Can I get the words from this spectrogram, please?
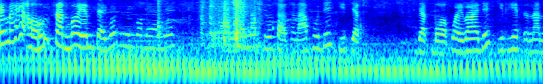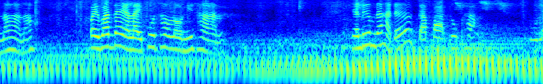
ยังไงเอาของสั่นบ่เห็นใจคนอื่นบ่แมนเด้อันนี้นับถือศาสนาพุทธยายจิตอยากอยากบอกไว้ว่ายายจิตเฮ็ดอันนั้นเนาะค่ะเนาะไปวัดได้อะไรพูดเท่าเรานิทาน อย่าลืมนะคะเด้อกลับบ้านทุกครั้งดูแล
